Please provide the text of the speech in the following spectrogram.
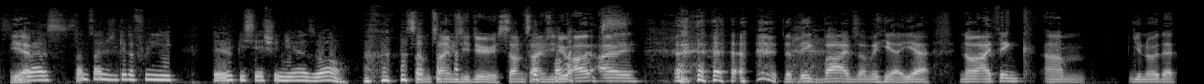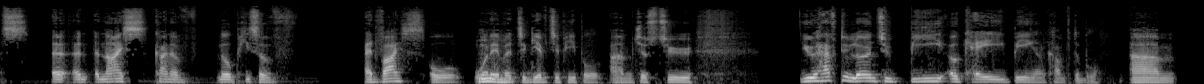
So Yeah. guys, sometimes you get a free therapy session here as well. Sometimes you do. Sometimes you do. I, I the big vibes over here. Yeah. No, I think um, you know that's a, a, a nice kind of little piece of advice or whatever to give to people. Um, just to you have to learn to be okay being uncomfortable. Um,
